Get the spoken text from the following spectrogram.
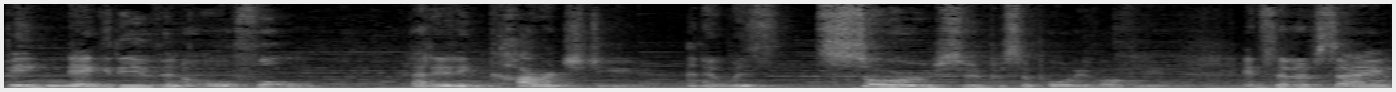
being negative and awful, that it encouraged you and it was so super supportive of you. Instead of saying,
